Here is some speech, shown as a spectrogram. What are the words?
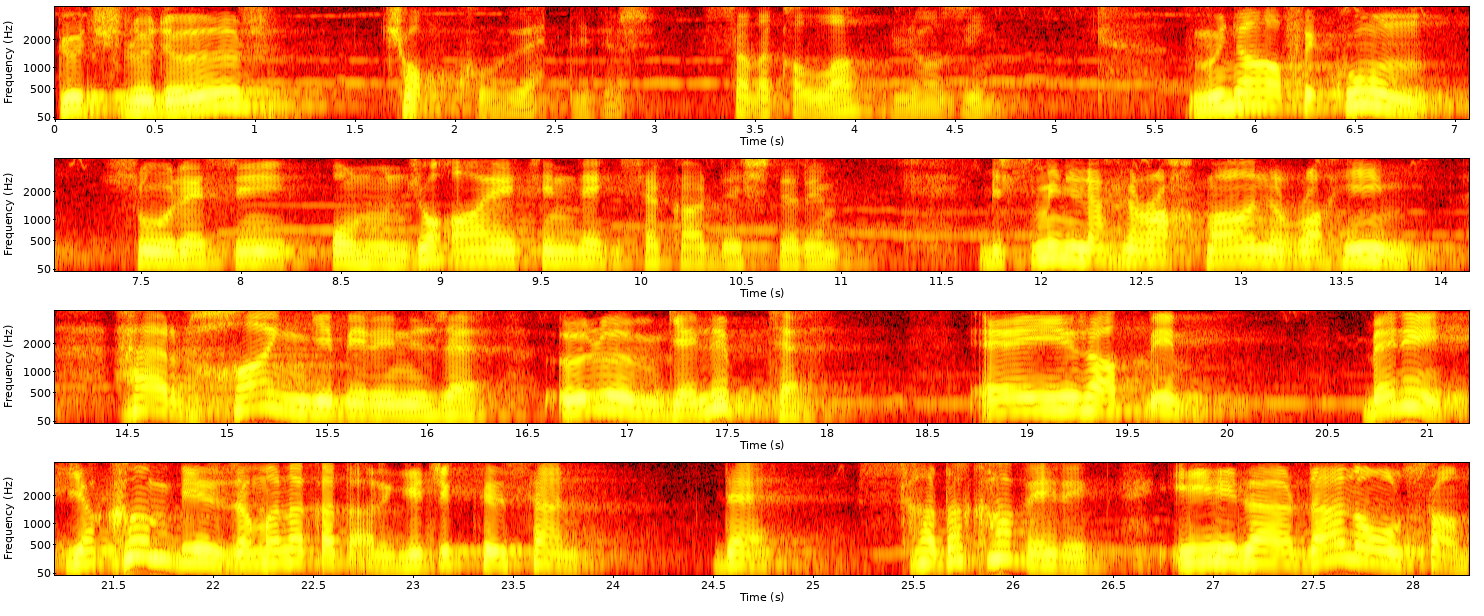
Güçlüdür, çok kuvvetlidir. Sadakallah lazim. Münafıkun suresi 10. ayetinde ise kardeşlerim Bismillahirrahmanirrahim herhangi birinize ölüm gelip de ey Rabbim beni yakın bir zamana kadar geciktirsen de sadaka verip iyilerden olsam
